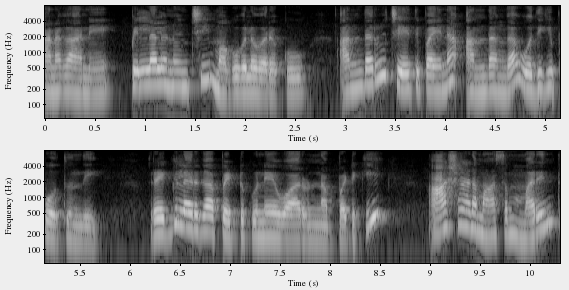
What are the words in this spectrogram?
అనగానే పిల్లల నుంచి మగువల వరకు అందరూ చేతిపైన అందంగా ఒదిగిపోతుంది. రెగ్యులర్గా పెట్టుకునే వారున్నప్పటికీ ఆషాఢ మాసం మరింత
